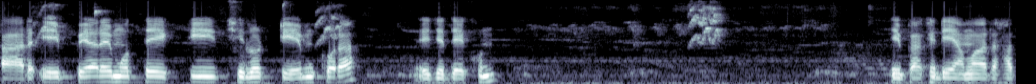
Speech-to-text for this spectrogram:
আর এই পেয়ারের মধ্যে একটি ছিল টেম করা। এই যে দেখুন। এই পাখিটি আমার হাত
